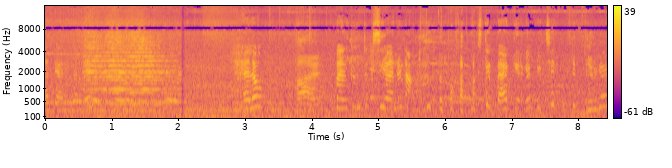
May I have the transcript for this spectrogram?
यहाँ तैयारी कर रहे हेलो हाय वेलकम टू सियानेटा उसके बैग गिर गए पीछे। गिर गए?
